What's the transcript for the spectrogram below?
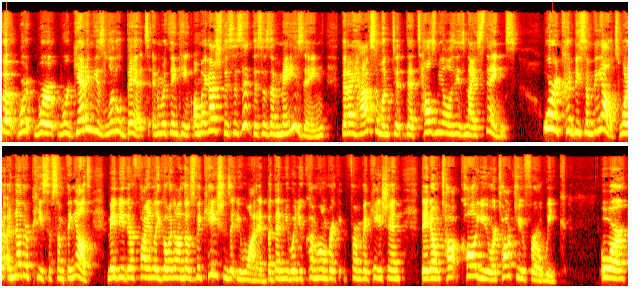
But we're we're we're getting these little bits and we're thinking, "Oh my gosh, this is it. This is amazing that I have someone to, that tells me all of these nice things." Or it could be something else, one, another piece of something else. Maybe they're finally going on those vacations that you wanted, but then you, when you come home from vacation, they don't talk, call you or talk to you for a week or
